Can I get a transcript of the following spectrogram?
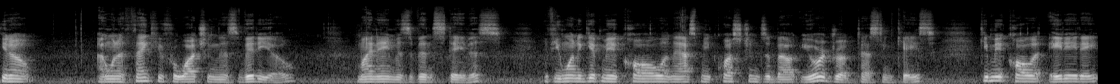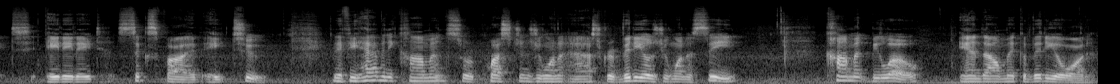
You know, I want to thank you for watching this video. My name is Vince Davis. If you want to give me a call and ask me questions about your drug testing case, give me a call at 888 888 6582. And if you have any comments or questions you want to ask or videos you want to see, comment below and I'll make a video on it.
